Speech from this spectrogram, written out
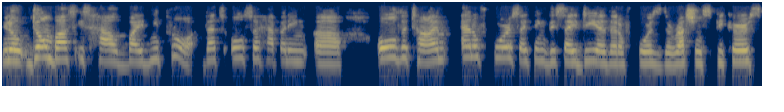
You know, Donbass is held by Dnipro. That's also happening uh, all the time. And of course, I think this idea that, of course, the Russian speakers,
